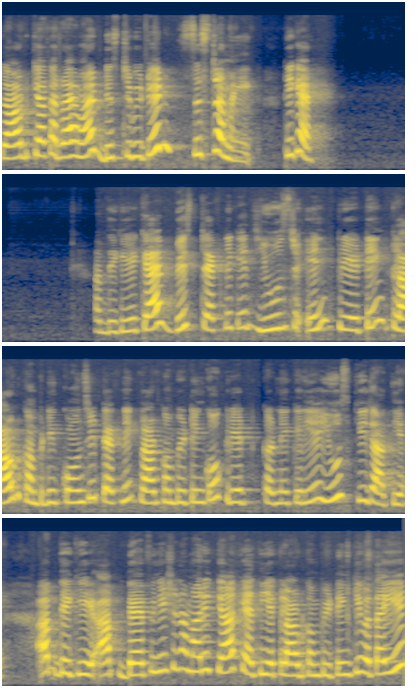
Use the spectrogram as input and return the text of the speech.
क्लाउड क्या कर रहा है? हमारा डिस्ट्रीब्यूटेड सिस्टम है एक, ठीक है? अब देखिए क्या है? Which technique is use in creating cloud computing कौन सी टेक्निक क्लाउड कंप्यूटिंग को क्रिएट करने के लिए यूज़ की जाती है? अब देखिए, आप डेफिनेशन हमारी क्या कहती है क्लाउड कंप्यूटिंग की? बताइए।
